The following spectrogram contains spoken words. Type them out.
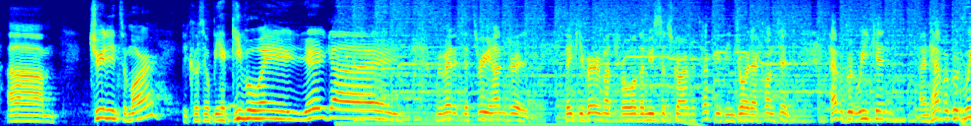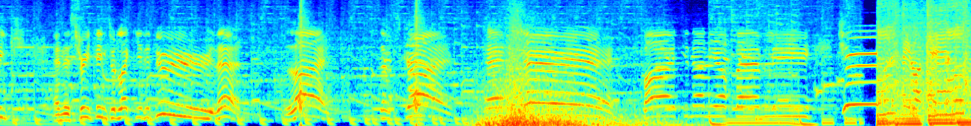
Um, tune in tomorrow because there'll be a giveaway. Yay, guys! We made it to 300. Thank you very much for all the new subscribers. Hope you've enjoyed our content. Have a good weekend and have a good week. And there's three things we'd like you to do. That like, subscribe, and share. Bye, Tinania family. Cheers.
